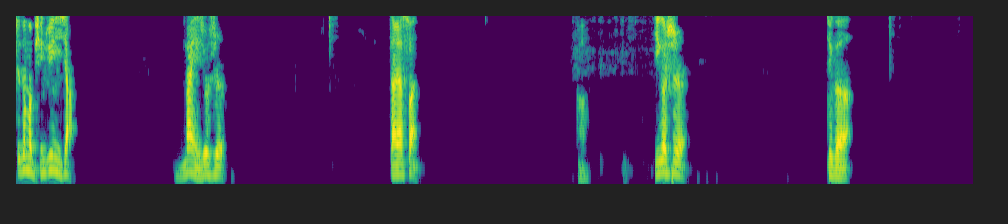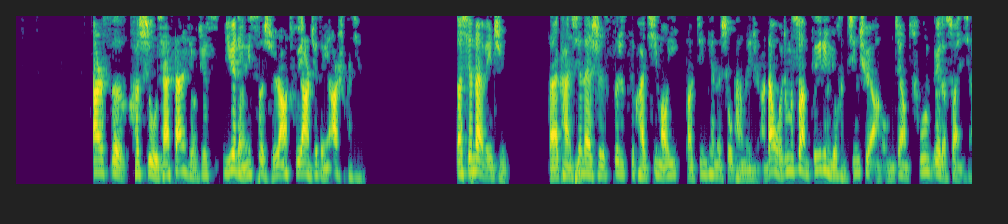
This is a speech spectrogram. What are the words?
就这么平均一下，那也就是大家算啊，一个是这个二十四和十五加三十九，就是约等于四十，然后除以二就等于二十块钱。到现在为止。大家看，现在是四十四块七毛一，到今天的收盘为止啊。但我这么算不一定就很精确啊。我们这样粗略的算一下，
